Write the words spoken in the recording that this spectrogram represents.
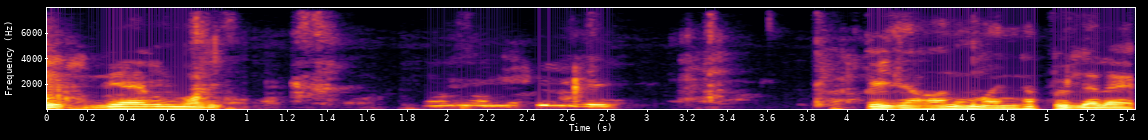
ശരിയായ പുൽമോട്. അപ്പൊ ഇതാണ് മഞ്ഞപ്പുല്ലല്ലേ?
